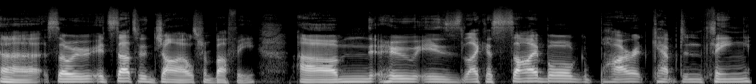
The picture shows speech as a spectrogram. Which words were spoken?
Uh, so it starts with Giles from Buffy, um, who is like a cyborg pirate captain thing,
